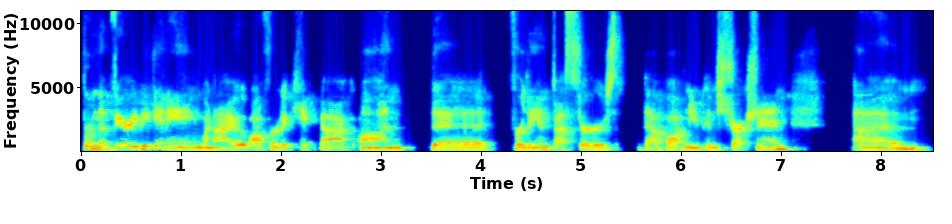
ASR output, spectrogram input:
from the very beginning when i offered a kickback on the for the investors that bought new construction um,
